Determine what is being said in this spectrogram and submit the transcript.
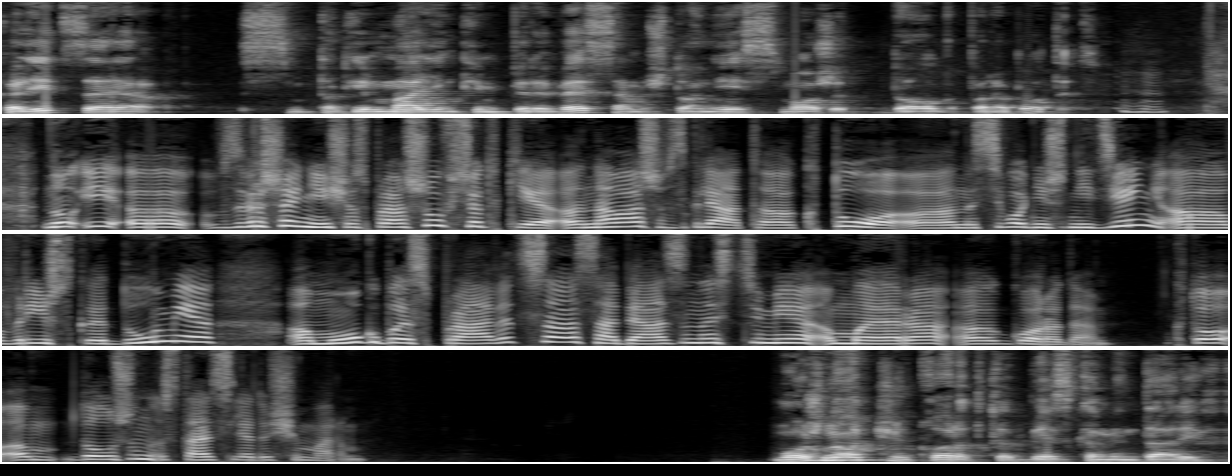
коалиция с таким маленьким перевесом, что они сможет долго поработать. Ну и э, в завершение еще спрошу, все-таки, э, на ваш взгляд, э, кто э, на сегодняшний день в Рижской думе мог бы справиться с обязанностями мэра города? Кто должен стать следующим мэром? Можно очень коротко, без комментариев.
